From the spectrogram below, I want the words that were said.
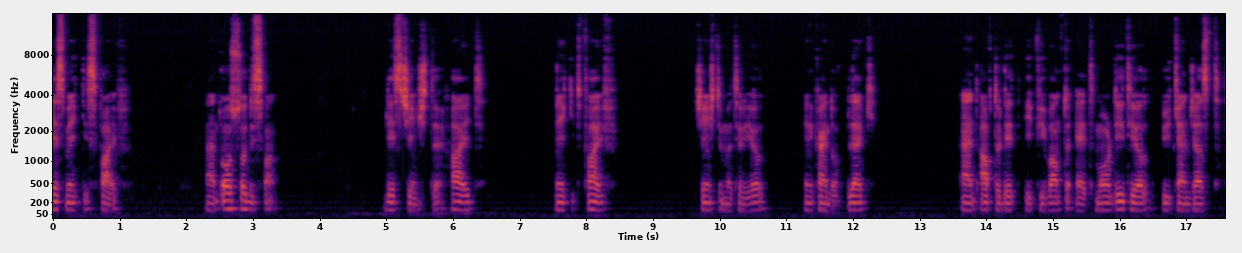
Let's make this 5. And also this one. Let's change the height. Make it 5. Change the material. Any kind of black and after that if you want to add more detail you can just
